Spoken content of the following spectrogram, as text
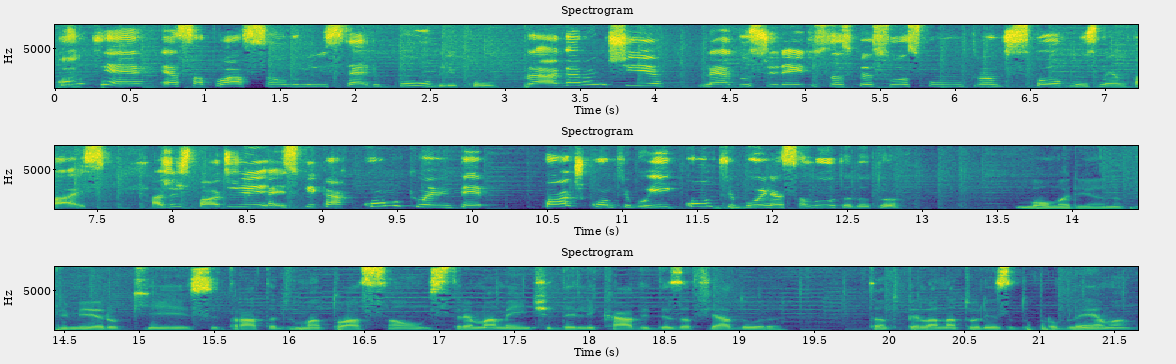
como que é essa atuação do Ministério Público para garantia né, dos direitos das pessoas com transtornos mentais. A gente pode explicar como que o MP pode contribuir, contribui nessa luta, doutor? Bom, Mariana, primeiro que se trata de uma atuação extremamente delicada e desafiadora, tanto pela natureza do problema,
